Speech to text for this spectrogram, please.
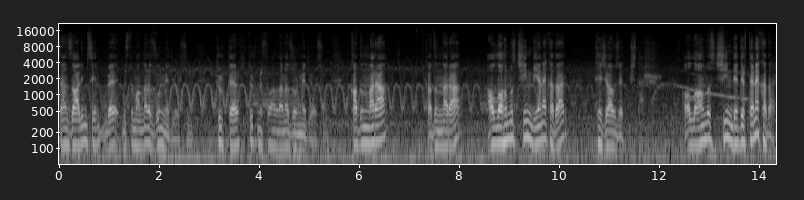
sen zalimsin ve Müslümanlara zulmediyorsun. Türkler, Türk Müslümanlarına zulmediyorsun. Kadınlara, kadınlara Allah'ımız Çin diyene kadar tecavüz etmişler. Allah'ımız Çin dedirtene kadar.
